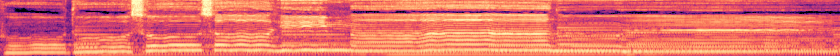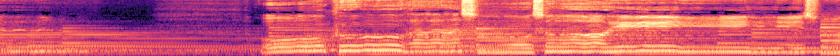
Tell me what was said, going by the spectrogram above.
고도소서 임마누엘. 오 구하소서 이스라엘.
